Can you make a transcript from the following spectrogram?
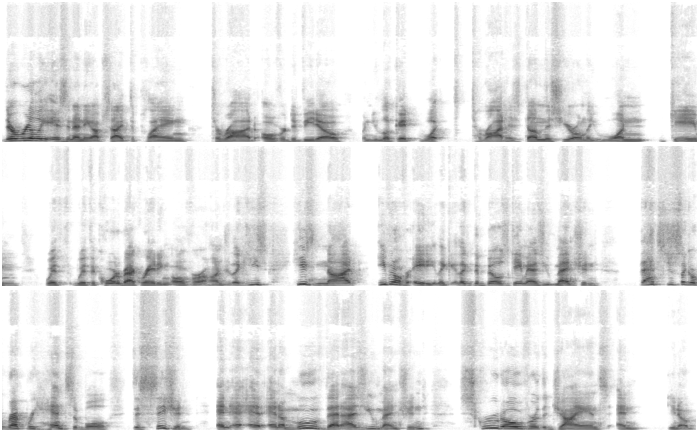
there really isn't any upside to playing Tyrod over DeVito. When you look at what Tyrod has done this year, only one game with with the quarterback rating over 100. Like he's he's not even over 80. Like like the Bills game, as you mentioned, that's just like a reprehensible decision. and, and and a move that, as you mentioned, screwed over the Giants and you know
